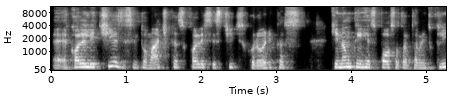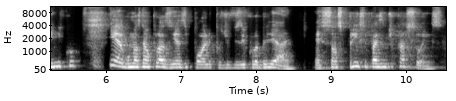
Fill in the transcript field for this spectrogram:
é, colelitias sintomáticas, colecistites crônicas, que não têm resposta ao tratamento clínico, e algumas neoplasias e pólipos de vesícula biliar. Essas são as principais indicações.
